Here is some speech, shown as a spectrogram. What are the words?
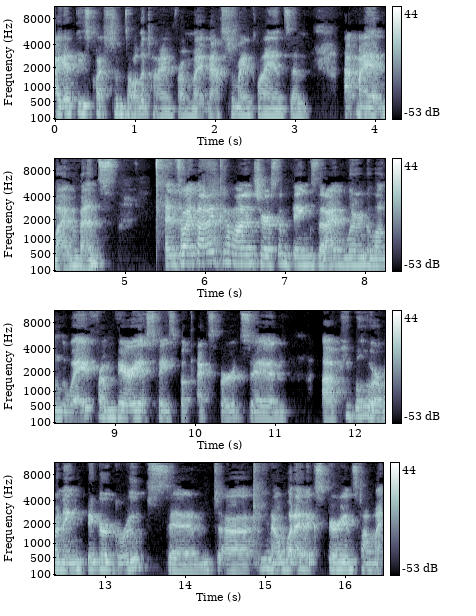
I get these questions all the time from my mastermind clients and at my live events. And so I thought I'd come on and share some things that I've learned along the way from various Facebook experts and uh, people who are running bigger groups and, uh, you know, what I've experienced on my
